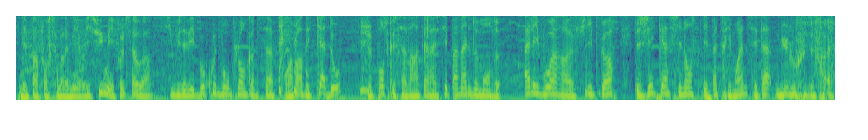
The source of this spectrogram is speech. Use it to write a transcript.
qui n'est pas forcément la meilleure issue, mais il faut le savoir. Si vous avez beaucoup de bons plans comme ça pour avoir des cadeaux, je pense que ça va intéresser pas mal de monde. Allez voir euh, Philippe Corr, GK Finance et Patrimoine, c'est à Mulhouse. Voilà.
